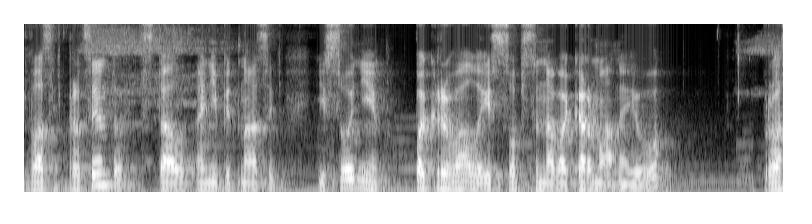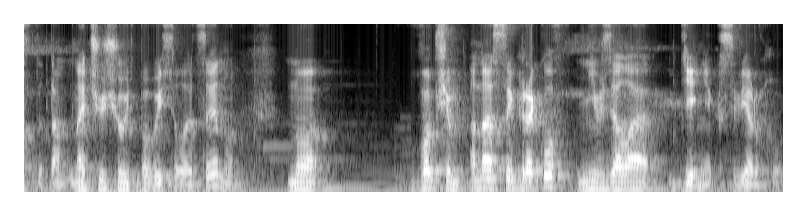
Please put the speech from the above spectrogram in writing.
20% стал, а не 15%, и Sony покрывала из собственного кармана его, просто там на чуть-чуть повысила цену, но в общем, она с игроков не взяла денег сверху.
